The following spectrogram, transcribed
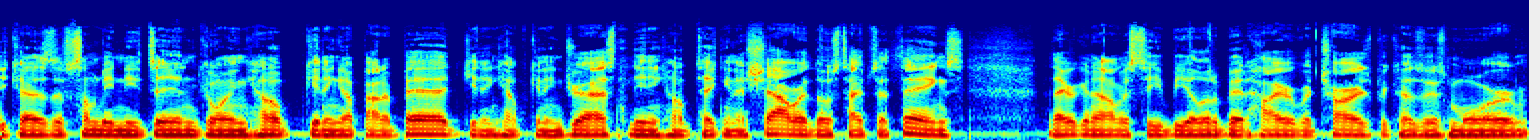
because if somebody needs in going help getting up out of bed, getting help getting dressed, needing help taking a shower, those types of things, they're going to obviously be a little bit higher of a charge because there's more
